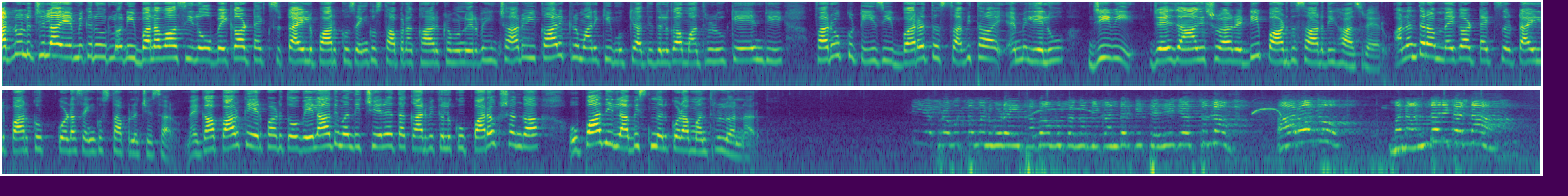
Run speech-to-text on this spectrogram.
కర్నూలు జిల్లా ఎమ్మికనూరులోని బనవాసిలో మెగా టెక్స్టైల్ పార్కు శంకుస్థాపన కార్యక్రమం నిర్వహించారు. ఈ కార్యక్రమానికి ముఖ్య అతిథులుగా మంత్రులు కేఎన్డి ఫరూక్ టీజీ భరత్ సవిత ఎమ్మెల్యేలు జీవి జయ నాగేశ్వరరెడ్డి పార్థసారథి హాజరయ్యారు. అనంతరం మెగా టెక్స్టైల్ పార్కు కూడా శంకుస్థాపన చేశారు. మెగా పార్క్ ఏర్పాటుతో వేలాది మంది చేనేత కార్మికులకు పరోక్షంగా ఉపాధి లభిస్తుందని కూడా మంత్రులు అన్నారు. ప్రభుత్వం అని కూడా ఈ సభాముఖంగా మీకు అందరికీ తెలియజేస్తున్నాం. ఆ రోజు మన అందరికన్నా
